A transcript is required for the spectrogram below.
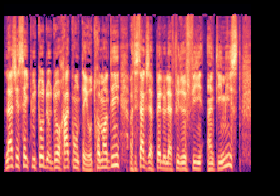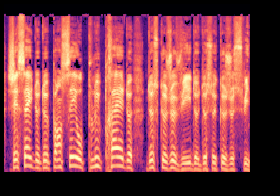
Là, j'essaye plutôt de, de, raconter. Autrement dit, ah, c'est ça que j'appelle la philosophie intimiste. J'essaye de, de, penser au plus près de, de ce que je vis, de, de, ce que je suis.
